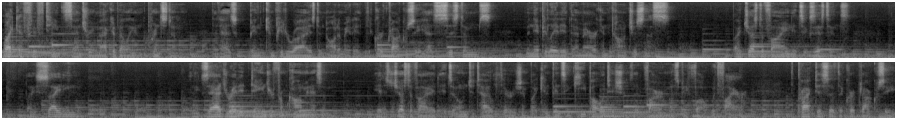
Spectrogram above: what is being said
Like a 15th century Machiavellian princedom that has been computerized and automated, the cryptocracy has systems manipulated the American consciousness by justifying its existence by citing an exaggerated danger from communism. It has justified its own totalitarianism by convincing key politicians that fire must be fought with fire. The practice of the cryptocracy,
